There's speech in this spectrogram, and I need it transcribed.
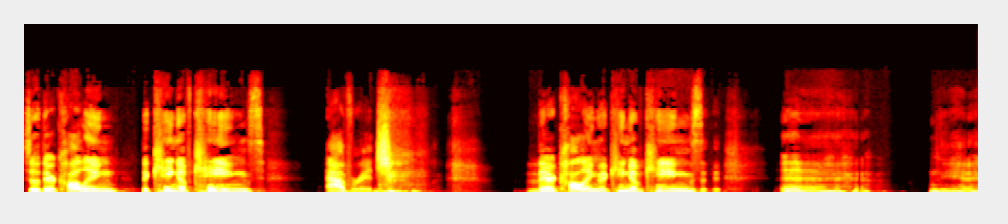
So they're calling the King of Kings average. they're calling the King of Kings uh, yeah,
